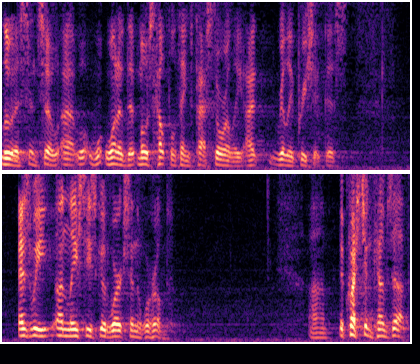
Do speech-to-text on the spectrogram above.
Lewis, and so uh, w- one of the most helpful things pastorally, I really appreciate this. As we unleash these good works in the world, um, the question comes up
